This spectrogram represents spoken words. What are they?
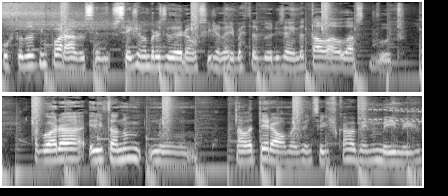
por toda a temporada, assim, seja no Brasileirão, seja na Libertadores, ainda tá lá o laço do luto. Agora ele tá no, no- na lateral, mas antes ele ficava bem no meio mesmo.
